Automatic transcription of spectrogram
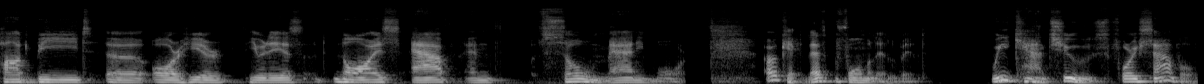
heartbeat, uh, or here, here it is, noise app, and so many more. Okay, let's perform a little bit. We can choose, for example,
